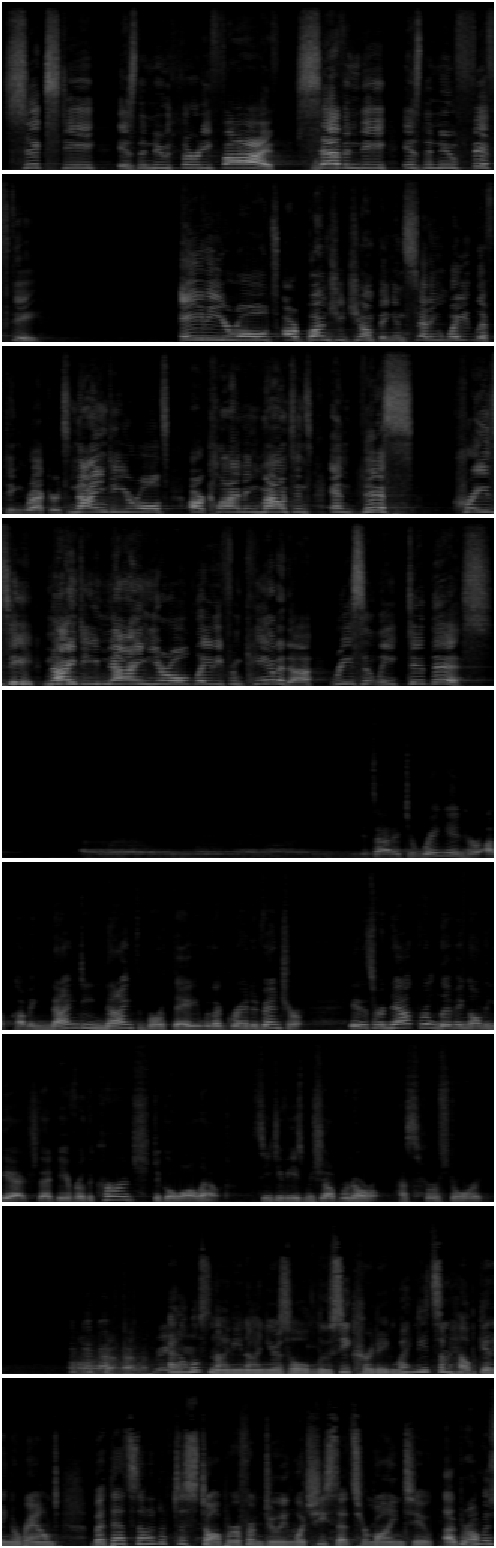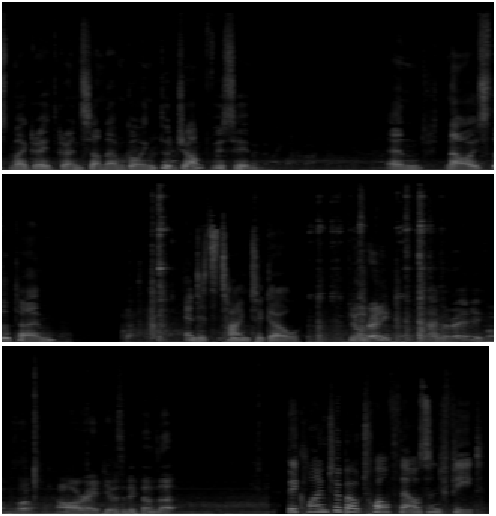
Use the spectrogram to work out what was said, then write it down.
60 is the new 35. 70 is the new 50. 80 year olds are bungee jumping and setting weightlifting records. 90 year olds are climbing mountains. And this crazy 99 year old lady from Canada recently did this. Decided to ring in her upcoming 99th birthday with a grand adventure. It is her knack for living on the edge that gave her the courage to go all out. CTV's Michelle Brunoro has her story. At almost 99 years old, Lucy Koenig might need some help getting around, but that's not enough to stop her from doing what she sets her mind to. I promised my great grandson I'm going to jump with him. And now is the time. And it's time to go. Feeling ready? I'm ready. Thumbs up. All right, give us a big thumbs up. They climb to about 12,000 feet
